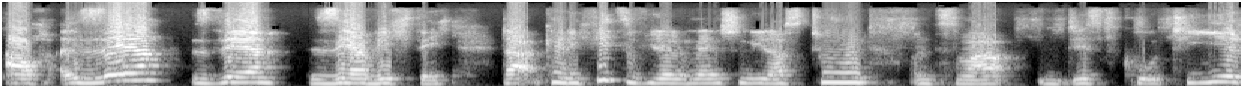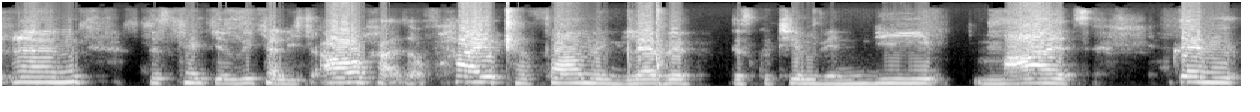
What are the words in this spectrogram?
auch sehr, sehr, sehr wichtig. Da kenne ich viel zu viele Menschen, die das tun, und zwar diskutieren. Das kennt ihr sicherlich auch, also auf High Performing Level diskutieren wir niemals. Denn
